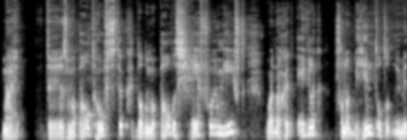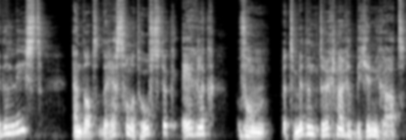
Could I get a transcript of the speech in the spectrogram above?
maar er is een bepaald hoofdstuk dat een bepaalde schrijfvorm heeft, waar dat je het eigenlijk van het begin tot het midden leest, en dat de rest van het hoofdstuk eigenlijk van het midden terug naar het begin gaat.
